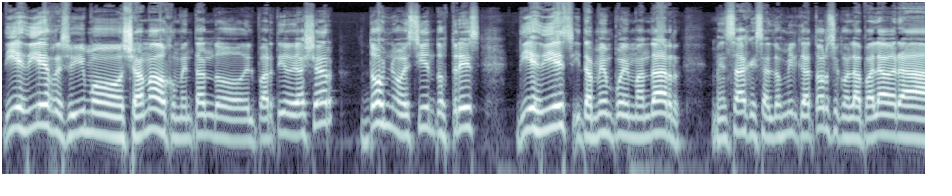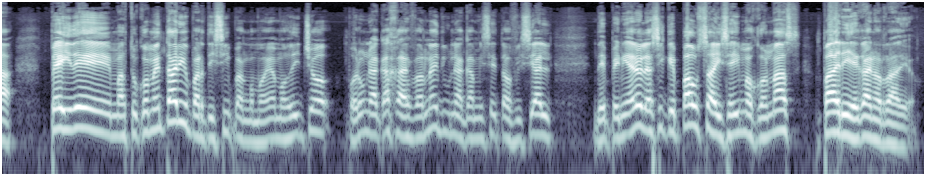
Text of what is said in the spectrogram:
1010 recibimos llamados comentando del partido de ayer. 2903 1010 y también pueden mandar mensajes al 2014 con la palabra PID más tu comentario. Participan, como habíamos dicho, por una caja de Fernet y una camiseta oficial de Peñarol. Así que pausa y seguimos con más Padre y Decano Radio.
